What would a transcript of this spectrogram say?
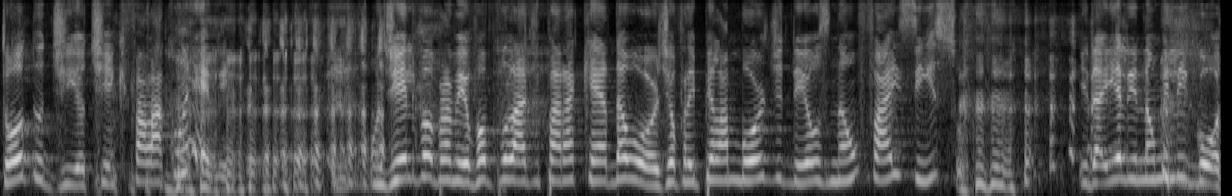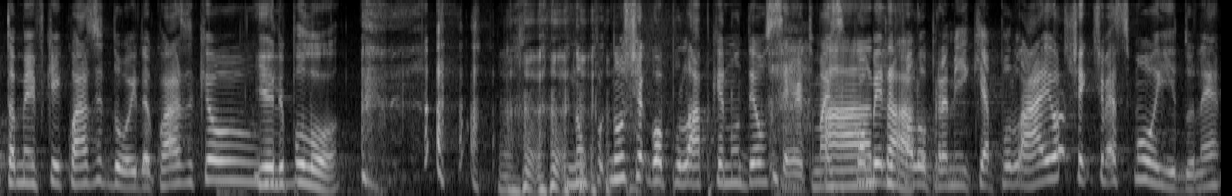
todo dia eu tinha que falar com ele. Um dia ele falou para mim: Eu vou pular de paraquedas hoje. Eu falei: Pelo amor de Deus, não faz isso. E daí ele não me ligou. Também fiquei quase doida, quase que eu. E ele pulou. Não, não chegou a pular porque não deu certo. Mas Ah, como ele tá. falou para mim que ia pular, eu achei que tivesse morrido, né?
